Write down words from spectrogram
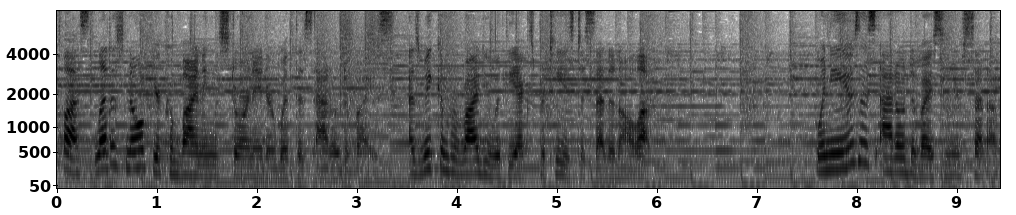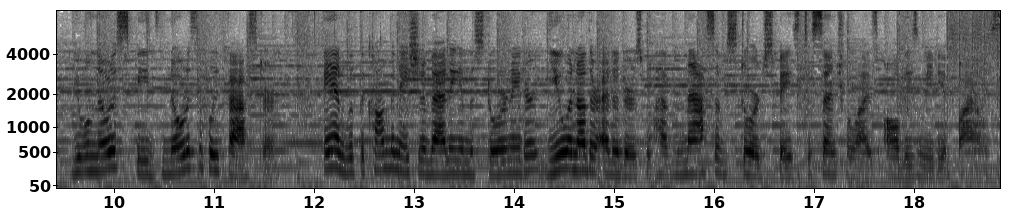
Plus, let us know if you're combining the Storinator with this Atto device, as we can provide you with the expertise to set it all up. When you use this Atto device in your setup, you will notice speeds noticeably faster and with the combination of adding in the Storinator, you and other editors will have massive storage space to centralize all these media files.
